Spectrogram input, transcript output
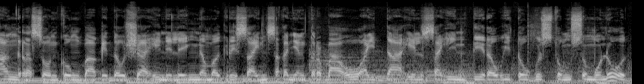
ang rason kung bakit daw siya hiniling na mag-resign sa kanyang trabaho ay dahil sa hindi raw ito gustong sumunod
